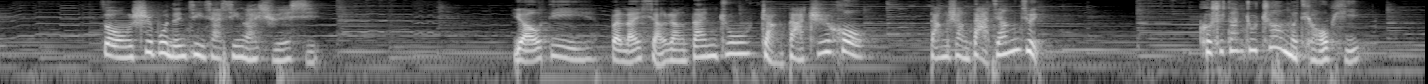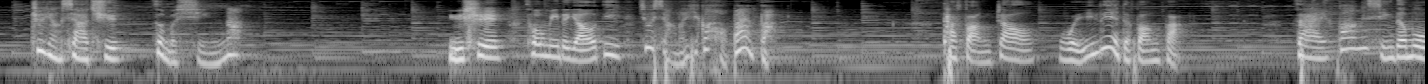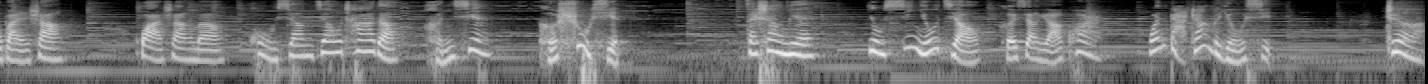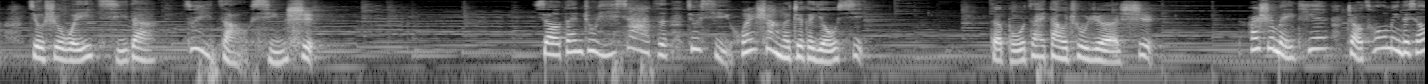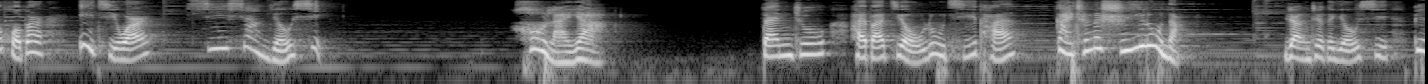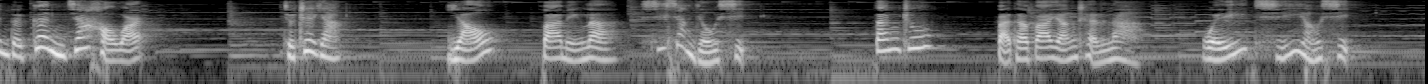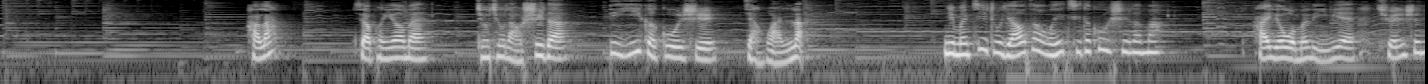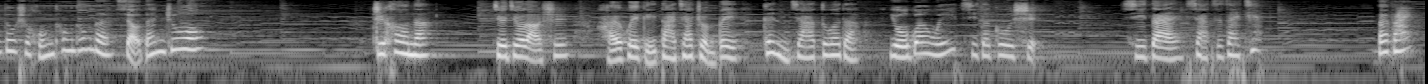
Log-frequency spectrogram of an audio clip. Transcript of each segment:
总是不能静下心来学习。尧帝本来想让丹珠长大之后当上大将军，可是丹珠这么调皮，这样下去怎么行呢？于是，聪明的尧帝就想了一个好办法。他仿照围猎的方法，在方形的木板上画上了互相交叉的横线和竖线，在上面用犀牛角和象牙块玩打仗的游戏。这就是围棋的最早形式。小丹珠一下子就喜欢上了这个游戏。他不再到处惹事，而是每天找聪明的小伙伴一起玩西象游戏。后来呀，丹珠还把九路棋盘改成了十一路呢，让这个游戏变得更加好玩。就这样，尧发明了西象游戏，丹珠。把它发扬成了围棋游戏。好了，小朋友们，啾啾老师的第一个故事讲完了。你们记住瑶造围棋的故事了吗？还有我们里面全身都是红彤彤的小丹珠哦。之后呢，啾啾老师还会给大家准备更加多的有关围棋的故事。期待下次再见，拜拜。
